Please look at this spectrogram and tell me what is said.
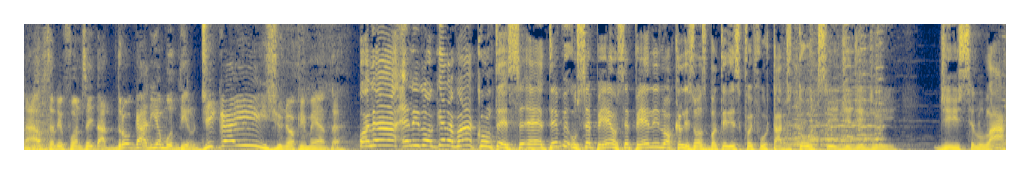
Tá? Os telefones aí da Drogaria Modelo. Diga aí, Júnior Pimenta. Olha, ele Nogueira vai acontecer. É, teve o CPE, o CPE localizou as baterias que foi furtado de torre de, de, de, de celular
